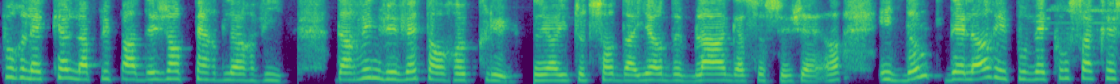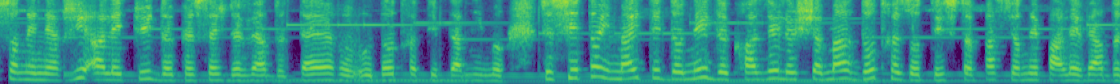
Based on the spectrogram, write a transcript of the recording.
pour lesquelles la plupart des gens perdent leur vie. Darwin vivait en reclus. Il y a eu toutes sortes d'ailleurs de blagues à ce sujet. Hein. Et donc, dès lors, il pouvait consacrer son énergie à l'étude, que sais-je, de vers de terre ou, d'autres types d'animaux. Ceci étant, il m'a été donné de croiser le chemin d'autres autistes passionnés par les vers de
